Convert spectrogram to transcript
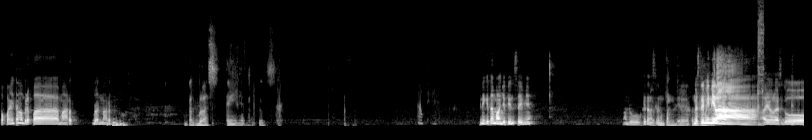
Pokoknya tanggal berapa Maret? Bulan Maret. 14 kayaknya 14. Oke. Ini kita mau lanjutin streamnya. Aduh, kita nge-stream apa? Nge-stream inilah. Ayo let's go.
